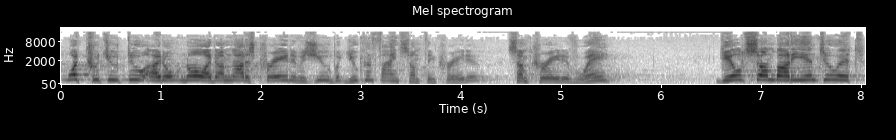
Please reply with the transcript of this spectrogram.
what could you do? I don't know. I'm not as creative as you, but you can find something creative, some creative way. Guilt somebody into it.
